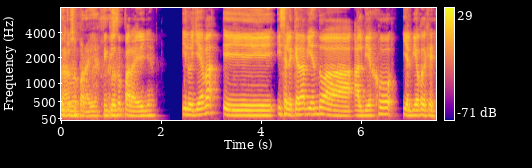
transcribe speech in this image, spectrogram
pesado, incluso para ella. incluso para ella. Y lo lleva y, y se le queda viendo a- al viejo y el viejo deje,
